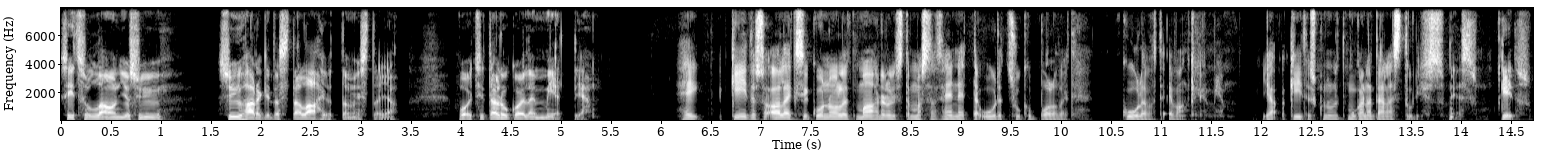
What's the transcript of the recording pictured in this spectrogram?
sit sulla on jo syy, syy harkita sitä lahjoittamista ja voit sitä rukoille miettiä. Hei, kiitos Aleksi, kun olet mahdollistamassa sen, että uudet sukupolvet kuulevat evankeliumia. Ja kiitos, kun olet mukana täällä studiossa. Yes, kiitos.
